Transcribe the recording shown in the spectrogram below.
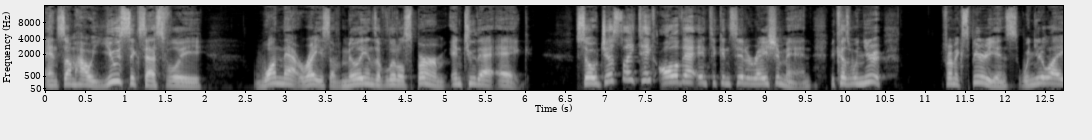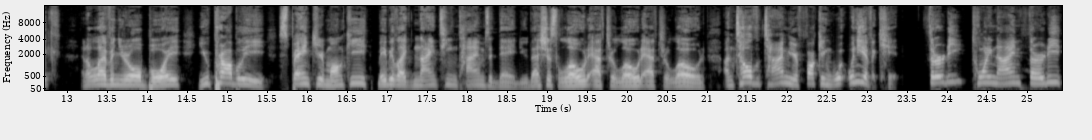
And somehow you successfully won that race of millions of little sperm into that egg. So just like take all of that into consideration, man, because when you're from experience, when you're like an 11 year old boy, you probably spank your monkey maybe like 19 times a day, dude. That's just load after load after load until the time you're fucking, when do you have a kid? 30, 29, 30?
